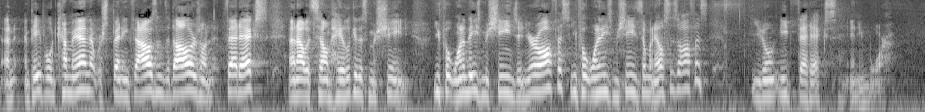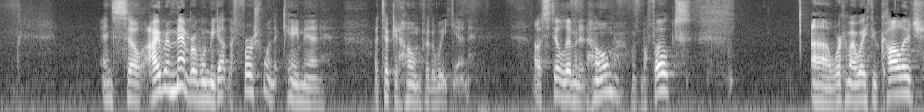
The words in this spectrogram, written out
And, and people would come in that were spending thousands of dollars on FedEx, and I would tell them, hey, look at this machine. You put one of these machines in your office, you put one of these machines in someone else's office, you don't need FedEx anymore. And so I remember when we got the first one that came in, I took it home for the weekend. I was still living at home with my folks, uh, working my way through college.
